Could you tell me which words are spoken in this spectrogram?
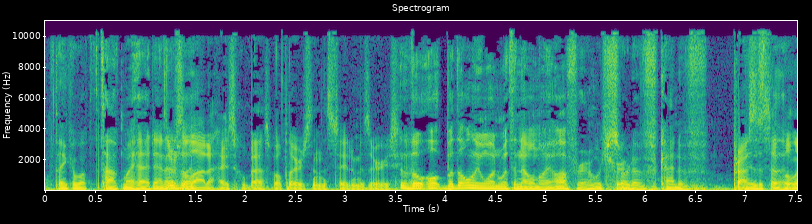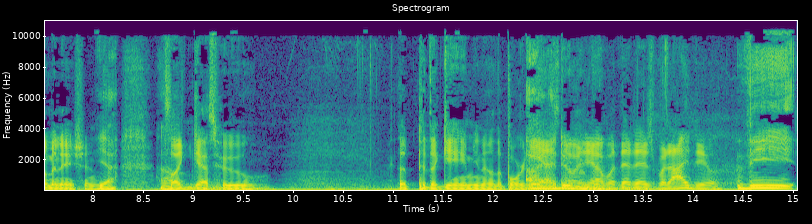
think of off the top of my head. And There's a like- lot of high school basketball players in the state of Missouri. so the, but the only one with an Illinois offer, which Sure. sort of kind of process is of the- elimination. Yeah, It's like Um, guess who. The the game, you know, the board. I- He I do no idea what that is, but I do. the.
